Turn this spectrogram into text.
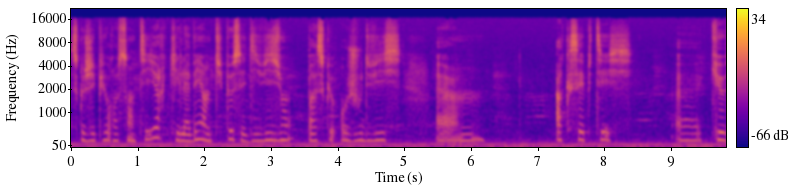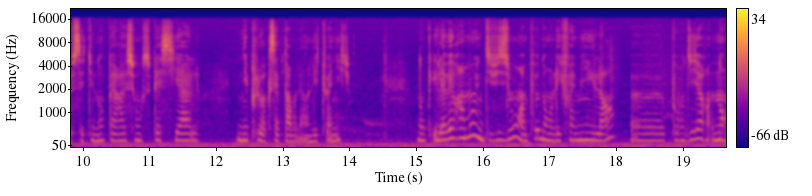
Ce que j'ai pu ressentir, qu'il avait un petit peu ces divisions parce qu'aujourd'hui, euh, accepter euh, que c'est une opération spéciale n'est plus acceptable en Lituanie. Donc il avait vraiment une division un peu dans les familles là euh, pour dire non,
